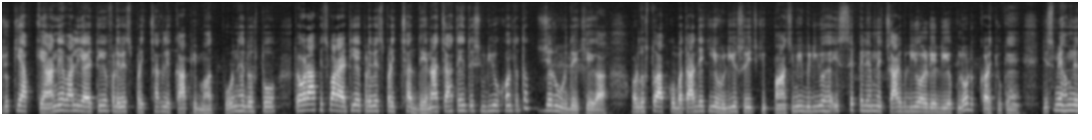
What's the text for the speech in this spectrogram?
जो कि आपके आने वाली आईटीआई प्रवेश परीक्षा के लिए काफ़ी महत्वपूर्ण है दोस्तों। तो अगर आप इस बार आईटीआई प्रवेश परीक्षा देना चाहते हैं तो इस वीडियो को अंत तक ज़रूर देखिएगा। और दोस्तों, आपको बता दें कि ये वीडियो सीरीज़ की पाँचवीं वीडियो है, इससे पहले हमने चार वीडियो ऑलरेडी अपलोड कर चुके हैं, जिसमें हमने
